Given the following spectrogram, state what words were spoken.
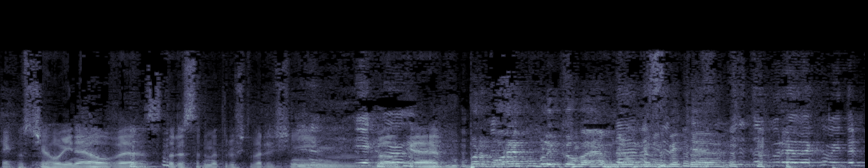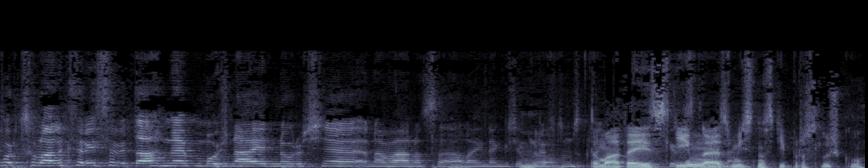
Jako z čeho jiného ve 110 metrů čtverečním Jako- velké... prvorepublikovém bytě. že to bude takový ten porcelán, který se vytáhne možná jednou ročně na Vánoce, ale jinak, že bude No, v tom To máte i s tím, ne? Z vystavený. místností pro služku.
